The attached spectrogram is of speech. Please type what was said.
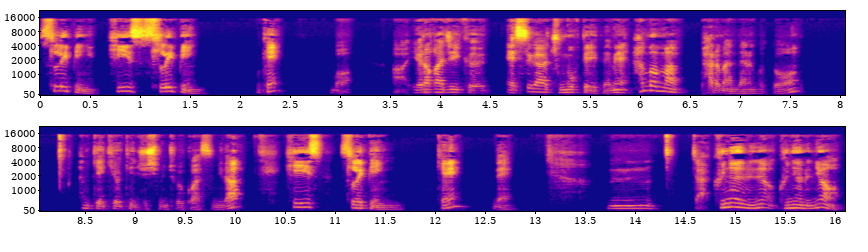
sleeping. He's sleeping. 오케이? 뭐 어, 여러 가지 그 s가 중복되기 때문에 한 번만 발음한다는 것도 함께 기억해 주시면 좋을 것 같습니다. He's sleeping. 오케이? 네. 음, 자, 그녀는요, 그녀는요,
